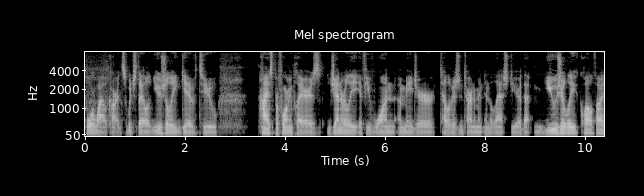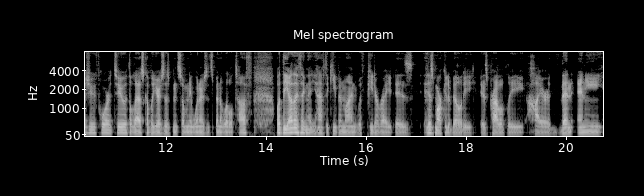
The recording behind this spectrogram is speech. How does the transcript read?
four wild cards, which they'll usually give to highest performing players generally if you've won a major television tournament in the last year that usually qualifies you for it too the last couple years there's been so many winners it's been a little tough but the other thing that you have to keep in mind with peter wright is his marketability is probably higher than any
